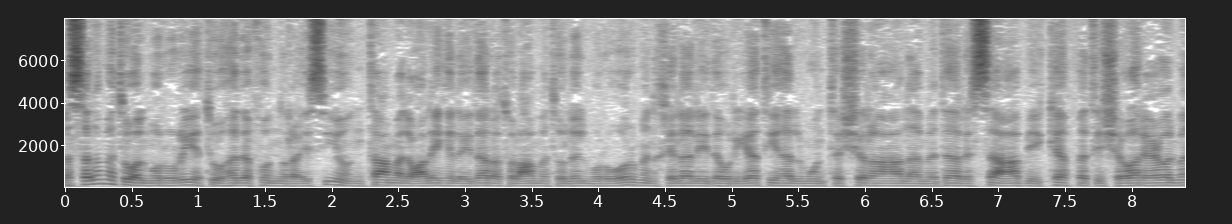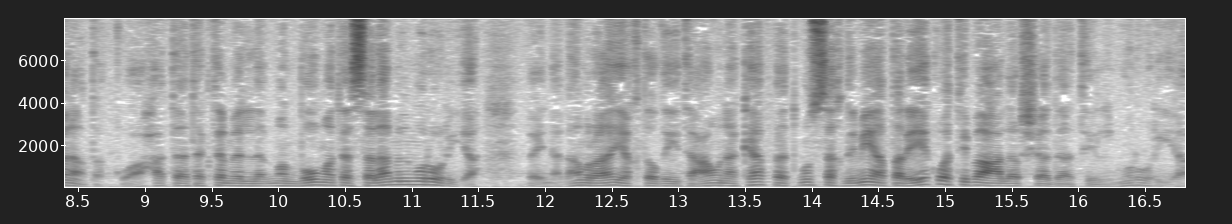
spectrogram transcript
السلامة المرورية هدف رئيسي تعمل عليه الإدارة العامة للمرور من خلال دورياتها المنتشرة على مدار الساعة بكافة الشوارع والمناطق وحتى تكتمل منظومة السلام المرورية. فإن الأمر يقتضي تعاون كافة مستخدمي الطريق واتباع الإرشادات المرورية.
